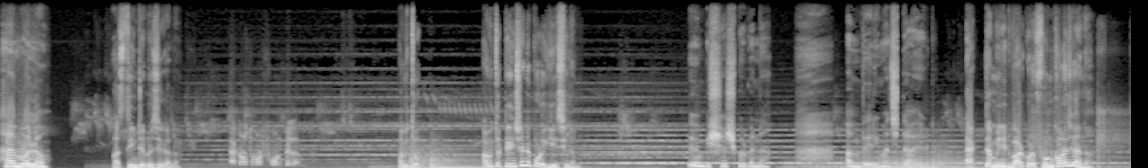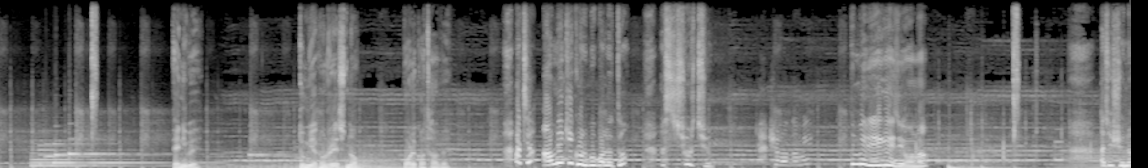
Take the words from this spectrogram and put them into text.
হ্যাঁ বলো। আজ তিনটে বেজে গেল। এখনও তোমার ফোন পেলাম আমি তো আমি তো টেনশনে পড়ে গিয়েছিলাম। তুমি বিশ্বাস করবে না I am very much tired একটা মিনিট বার করে ফোন করা যায় না? এনিবে তুমি এখন রেস্ট নাও পরে কথা হবে। আচ্ছা আমি কি করব বলো তো? আশ্চর্য। শোনো তুমি তুমি রেগে যেও না। আচ্ছা শোনো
